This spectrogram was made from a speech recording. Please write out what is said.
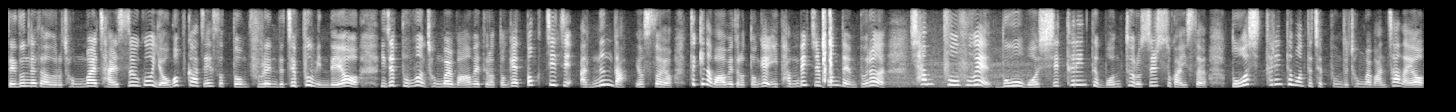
내돈내산으로 정말 잘 쓰고 영업까지 했었던 브랜드 제품인데요. 이 제품은 정말 마음에 들었던 게 떡지지 않는다 였어요. 특히나 마음에 들었던 게 이 단백질 본드 앰플은 샴푸 후에 no wash 트리트먼트로 쓸 수가 있어요. no wash 트리트먼트 제품들 정말 많잖아요.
